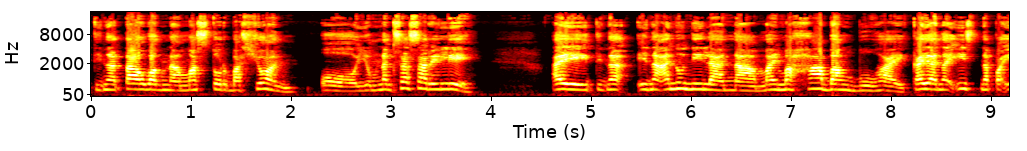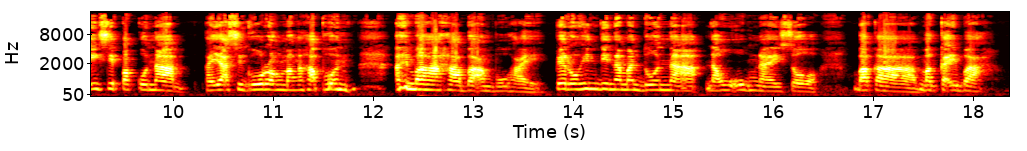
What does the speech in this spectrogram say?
tinatawag na masturbasyon o yung nagsasarili, ay tina, inaano nila na may mahabang buhay. Kaya nais, napaisip ako na kaya siguro ang mga hapon ay mahahaba ang buhay. Pero hindi naman doon na nauugnay. So, baka magkaiba.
